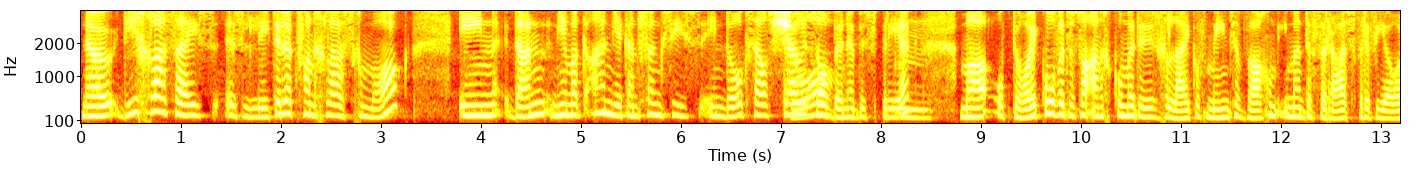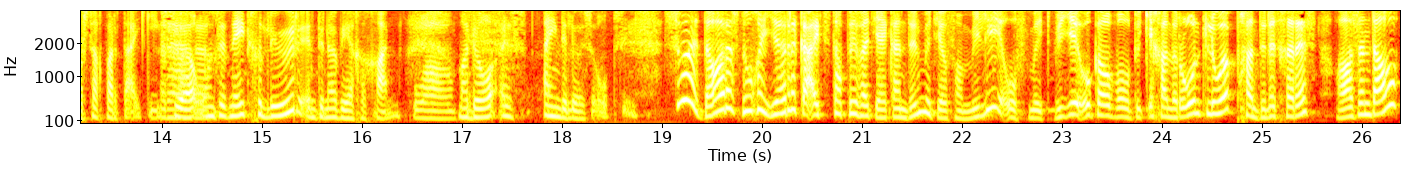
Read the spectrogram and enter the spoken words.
Nou, die glashuis is letterlik van glas gemaak en dan neem ek aan jy kan funksies en dalk selfs troues Sure. daar binne bespreek. Mm. Maar op daai kol wat ons al aangekom het, het dit gelyk of mense wag om iemand te verras vir 'n verjaarsdagpartytjie. So ons het net geloer en toe nou weer gegaan. Wow. Maar daar is eindelose opsies. So, daar is nog 'n heerlike uitstappie wat jy kan doen met jou familie of met wie jy ook al wil bietjie gaan rondloop, gaan doen dit gerus. Hasendal,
